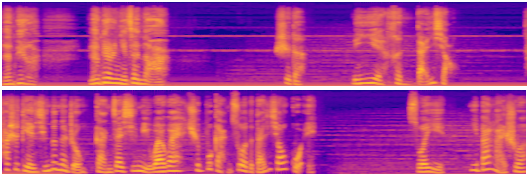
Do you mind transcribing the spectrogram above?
蓝冰儿，蓝冰儿，你在哪儿？”是的，林叶很胆小，他是典型的那种敢在心里歪歪却不敢做的胆小鬼。所以一般来说。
